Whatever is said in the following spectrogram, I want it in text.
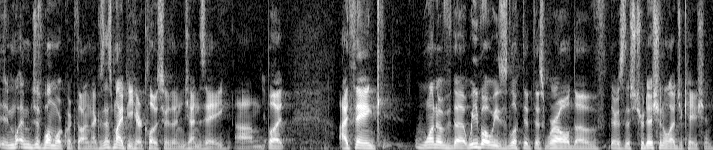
and just one more quick thought on that, because this might be here closer than Gen Z, um, but I think one of the, we've always looked at this world of, there's this traditional education,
